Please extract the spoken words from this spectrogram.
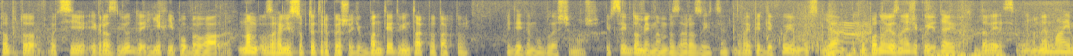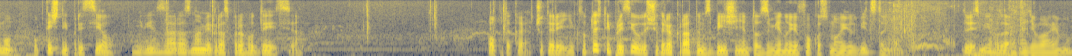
Тобто, оці якраз люди їх і побивали. Нам взагалі субтитри пишуть бандит, він так-то, так-то. Підійдемо ближче, може. І в цей дом, як нам би зараз зайти. Давай підлікуємось. Я пропоную, знаєш, яку ідею? Дивись, ми маємо оптичний приціл, і він зараз нам якраз пригодиться. Оптика 4х. Оптичний приціл з чотирьохкратним збільшенням та зміною фокусною відстанню. Дивись, ми його зараз надіваємо.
